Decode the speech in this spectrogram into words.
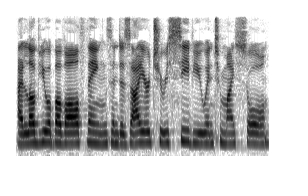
I love you above all things and desire to receive you into my soul.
